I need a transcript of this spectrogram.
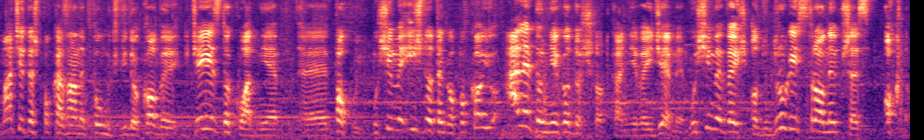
Macie też pokazany punkt widokowy, gdzie jest dokładnie e, pokój. Musimy iść do tego pokoju, ale do niego do środka nie wejdziemy. Musimy wejść od drugiej strony przez okno.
